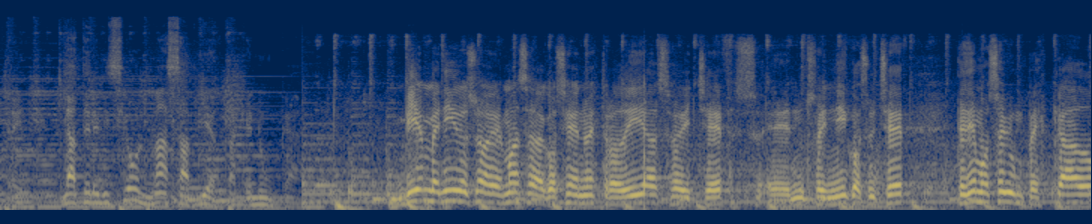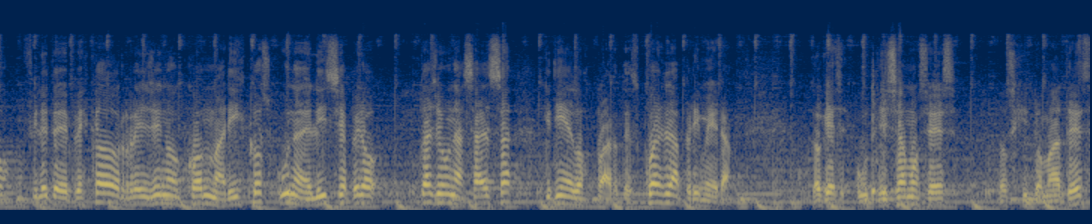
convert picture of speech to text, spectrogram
30, la televisión más abierta que nunca. Bienvenidos una vez más a la cocina de nuestro día. Soy chef, eh, soy Nico, su chef. Tenemos hoy un pescado, un filete de pescado relleno con mariscos, una delicia, pero trae una salsa que tiene dos partes. ¿Cuál es la primera? Lo que utilizamos es los jitomates,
